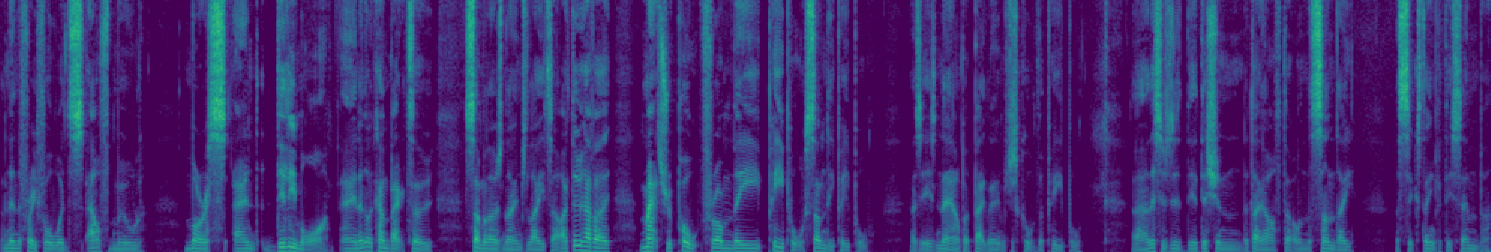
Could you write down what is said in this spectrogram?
And then the three forwards, Alf Moule, Morris, and Dillymore. And I'm going to come back to some of those names later. I do have a match report from the People, Sunday People, as it is now, but back then it was just called the People. Uh, this is the edition the day after on the Sunday, the 16th of December.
